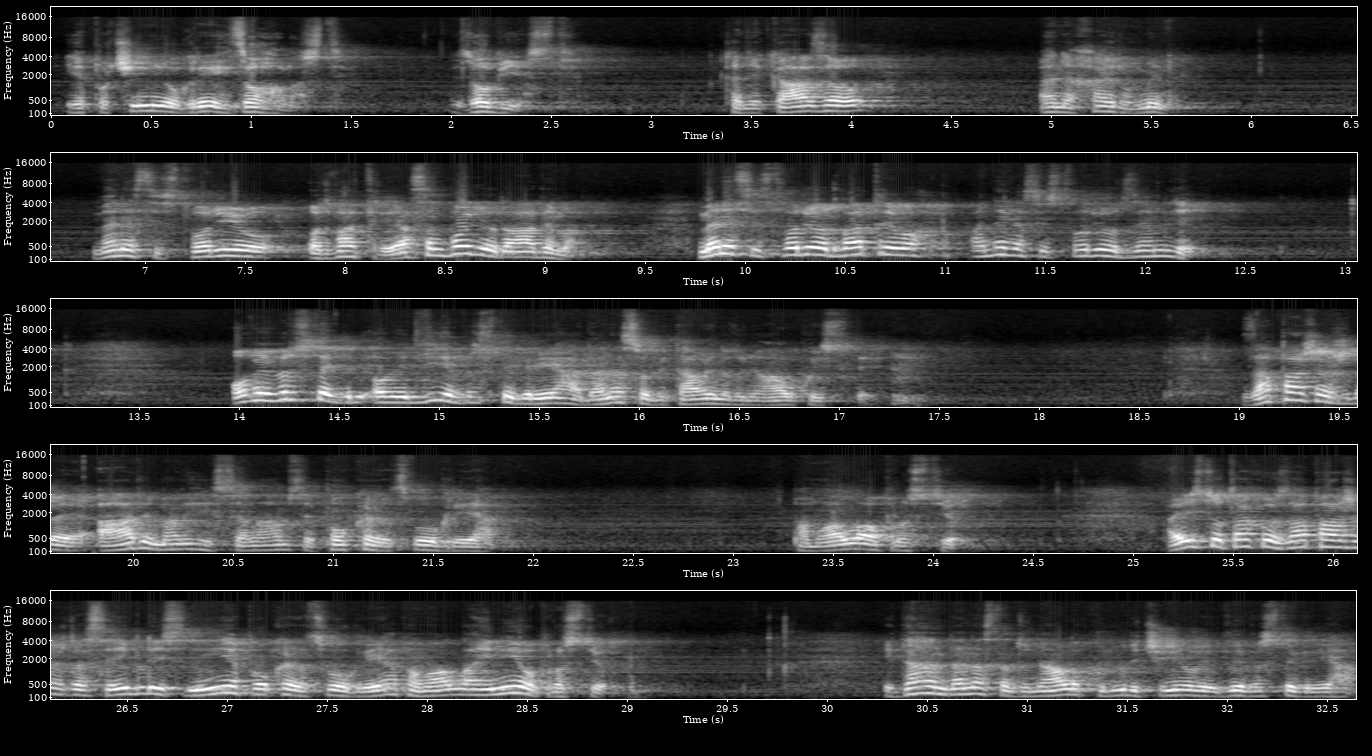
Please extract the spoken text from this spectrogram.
je počinio greh iz oholosti, iz obijesti. Kad je kazao, ene hajru min. Mene si stvorio od vatre. Ja sam bolji od Adema. Mene si stvorio od vatre, a njega si stvorio od zemlje. Ove, vrste, ove dvije vrste grijeha danas obitavaju na Dunjalku iste. Zapažaš da je Adem a.s. selam se pokajao od svog grija. Pa mu Allah oprostio. A isto tako zapažaš da se Iblis nije pokajao od svog grija, pa mu Allah i nije oprostio. I dan danas na Dunjalku ljudi čini ove dvije vrste grijeha.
